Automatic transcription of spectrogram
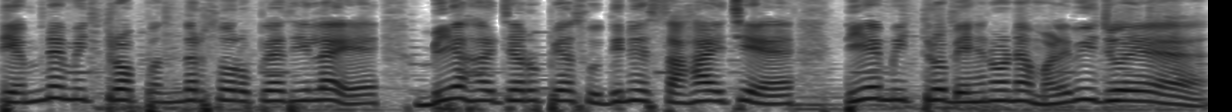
તેમને મિત્રો પંદરસો રૂપિયાથી લઈ બે હજાર રૂપિયા સુધીની સહાય છે. તે મિત્રો બહેનોને મળવી જોઈએ.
